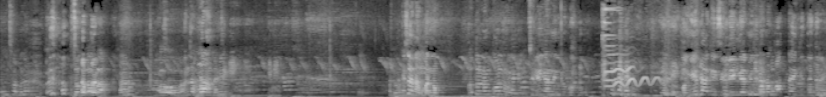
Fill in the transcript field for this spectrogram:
unsa man? Saban. Oo ba? Unsa man? Oh. Isa nang manok. Katunang ko no, silingan ninyo ba? Mangita kay silingan ninyo manok atay kita diri.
